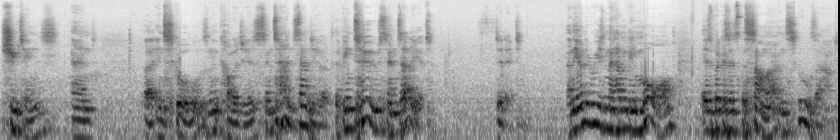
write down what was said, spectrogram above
shootings and uh, in schools and in colleges since Sandy Hook. There have been two since Elliot did it. And the only reason there haven't been more is because it's the summer and school's out.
